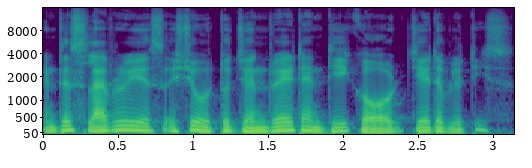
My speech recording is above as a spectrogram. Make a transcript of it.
and this library is issued to generate and decode JWTs.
